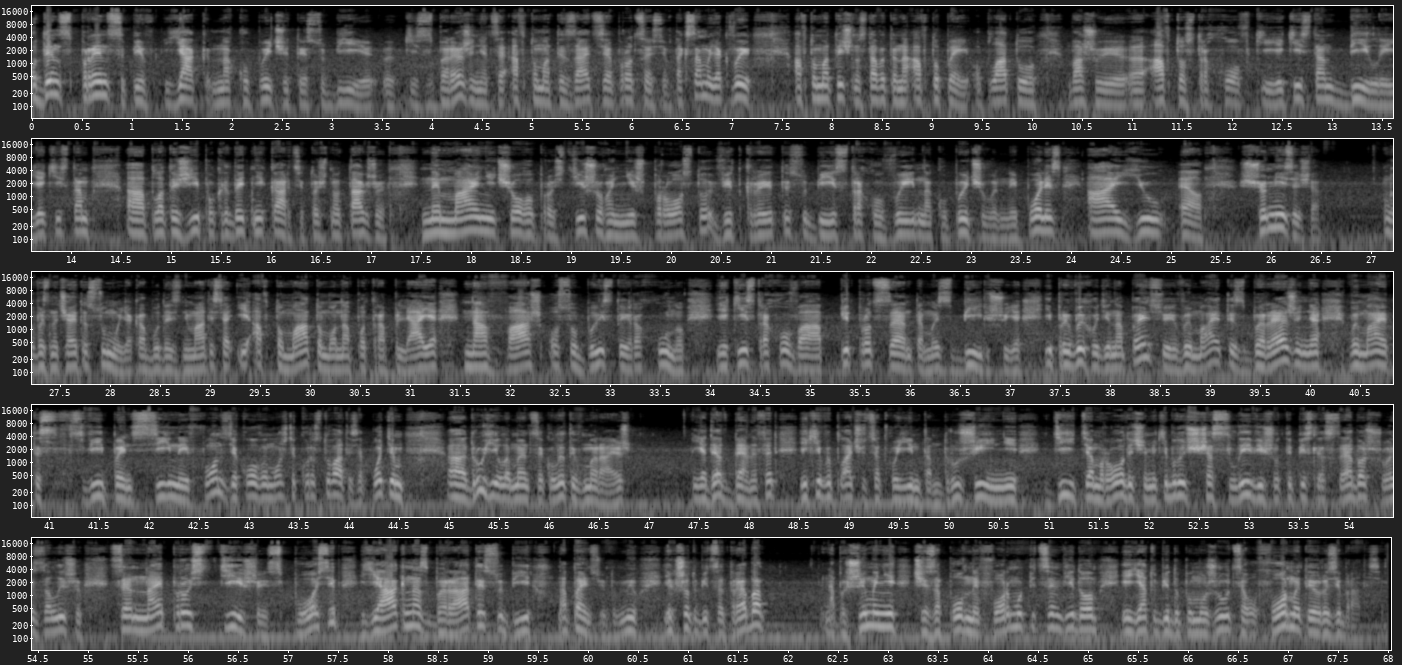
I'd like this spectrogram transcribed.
Один з принципів, як накопичити собі е, якісь збереження, це автоматизація процесів. Так само, як ви автоматично ставите на автопей оплату вашої е, автостраховки, якісь там біли, якісь там платежі по кредитній карті. Точно так же немає нічого простішого, ніж просто відкрити собі страховий накопичувальний поліс IUL. Щомісяця визначаєте суму, яка буде зніматися, і автоматом вона потрапляє на ваш особистий рахунок, який страхова під процентами збільшує. І при виході на пенсію ви маєте збереження, ви маєте свій пенсійний фонд, з якого ви можете користуватися. Потім е, другий елемент це коли ти вмираєш. Є death benefit, які виплачуються твоїм там дружині, дітям, родичам, які будуть щасливі, що ти після себе щось залишив. Це найпростіший спосіб, як назбирати собі на пенсію. Тому, якщо тобі це треба. Напиши мені чи заповни форму під цим відео, і я тобі допоможу це оформити і розібратися.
